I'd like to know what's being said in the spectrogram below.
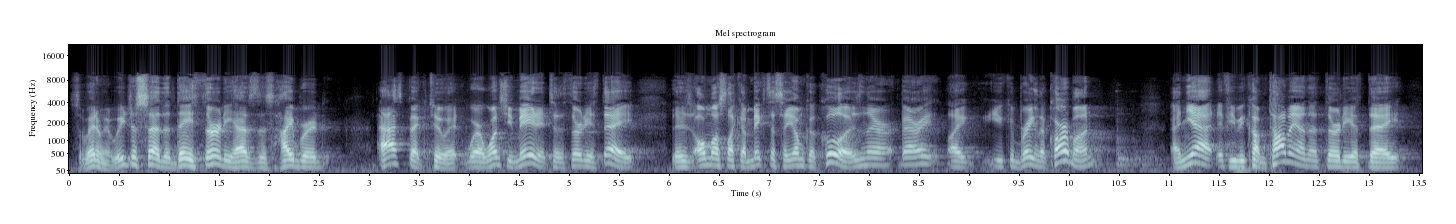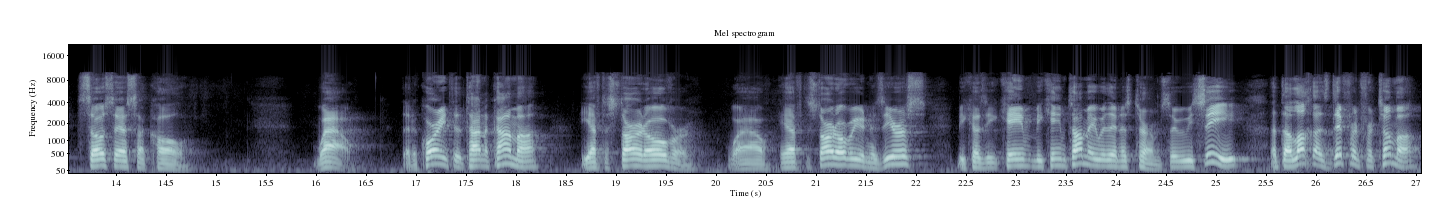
So wait a minute, we just said that day 30 has this hybrid aspect to it, where once you made it to the 30th day, there's almost like a mixed sayom kakula, isn't there, Barry? Like you can bring the korban, and yet if you become Tame on the 30th day, so says Sakol. Wow. That according to the Tanna Kamma, you have to start over. Wow. You have to start over your Nazirus because he came, became Tame within his term. So we see that the halacha is different for Tuma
